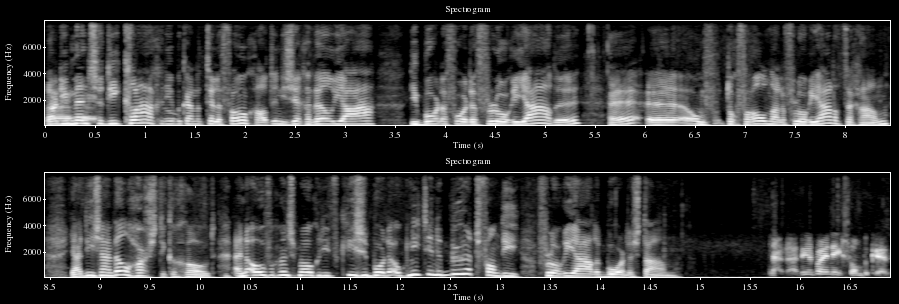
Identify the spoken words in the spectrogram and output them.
Nou, die mensen die klagen, die heb ik aan de telefoon gehad... en die zeggen wel, ja, die borden voor de Floriade... Hè, uh, om toch vooral naar de Floriade te gaan... ja, die zijn wel hartstikke groot. En overigens mogen die verkiezingsborden ook niet in de buurt... van die Floriade-borden staan. Nou, daar is mij niks van bekend.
